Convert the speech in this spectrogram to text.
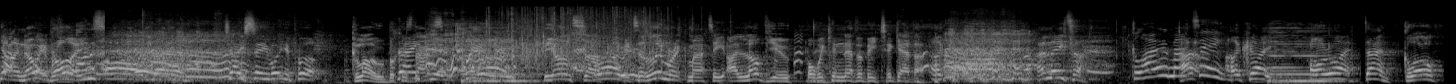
Yeah, I know it rhymes. Oh, JC, what you put? Glow, because Thank that's you. clearly the answer. Glow It's a limerick, Matty. I love you, but we can never be together. Okay. Anita. Glow, Matty. Uh, OK. All right. Dan. Glow.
